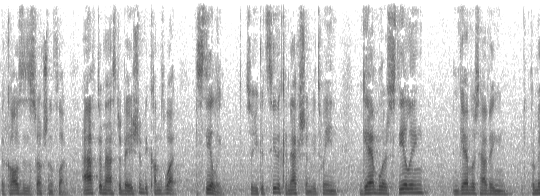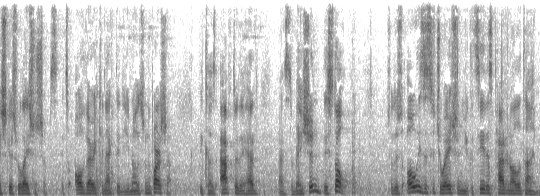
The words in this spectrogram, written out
that caused the destruction of the flood. After masturbation becomes what? Stealing. So you could see the connection between gamblers stealing and gamblers having promiscuous relationships. It's all very connected. You know this from the Parsha. Because after they had masturbation, they stole. So there's always a situation, you could see this pattern all the time.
